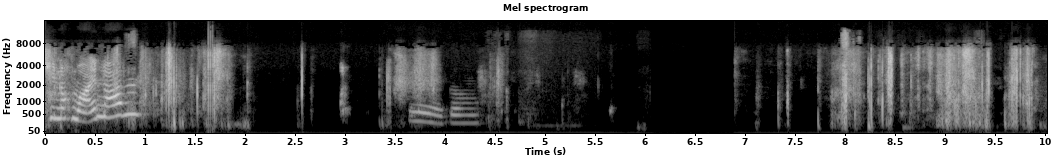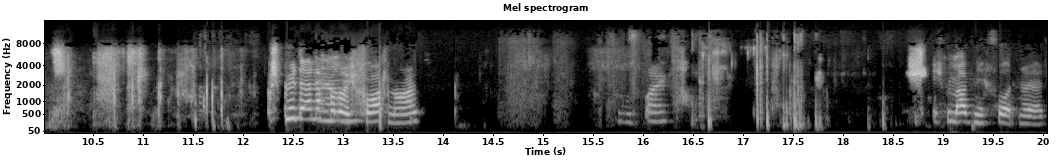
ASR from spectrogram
Ich ihn noch mal einladen? Nee, egal. Spielt einer von euch Fortnite? Ich mag nicht Fortnite.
